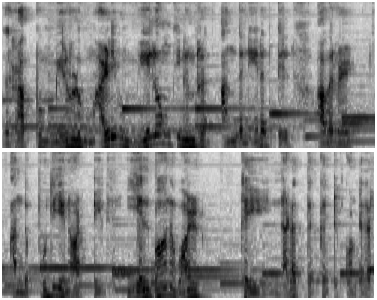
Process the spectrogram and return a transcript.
இறப்பும் இருளும் அழிவும் மேலோங்கி நின்ற அந்த நேரத்தில் அவர்கள் அந்த புதிய நாட்டில் இயல்பான வாழ்க்கை நடத்த கற்றுக்கொண்டனர்.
